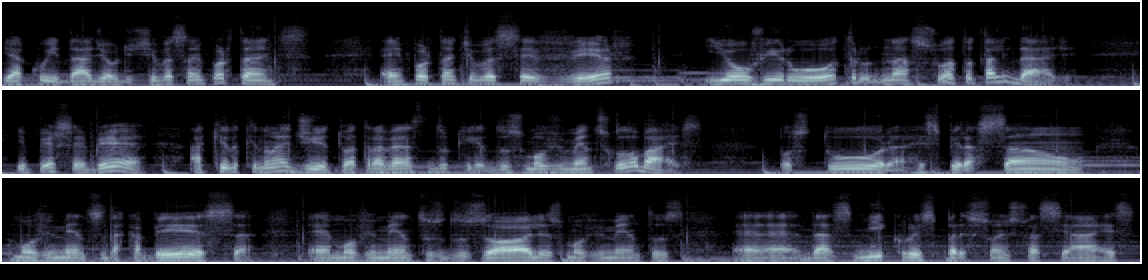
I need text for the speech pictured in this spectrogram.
e a acuidade auditiva são importantes. É importante você ver e ouvir o outro na sua totalidade e perceber aquilo que não é dito através do que? Dos movimentos globais. Postura, respiração, movimentos da cabeça, é, movimentos dos olhos, movimentos é, das microexpressões faciais.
